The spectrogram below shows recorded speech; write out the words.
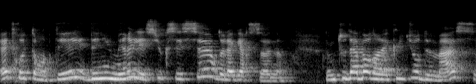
être tentés d'énumérer les successeurs de la garçonne. Donc tout d'abord dans la culture de masse,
